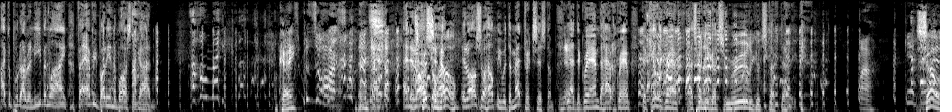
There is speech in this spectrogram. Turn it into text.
I could put out an even line for everybody in the Boston Garden. Oh my god. Okay? Bizarre. And it That's good also to helped, know. it also helped me with the metric system. You had the gram, the half gram, the kilogram. That's when you got some really good stuff, Daddy. Wow. So,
